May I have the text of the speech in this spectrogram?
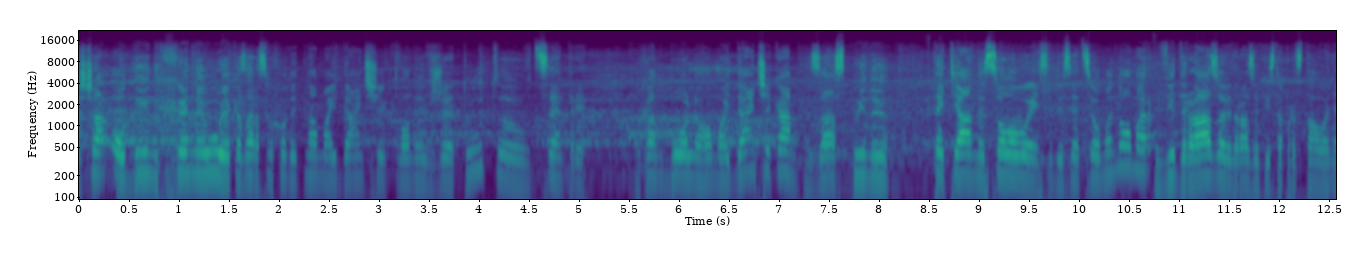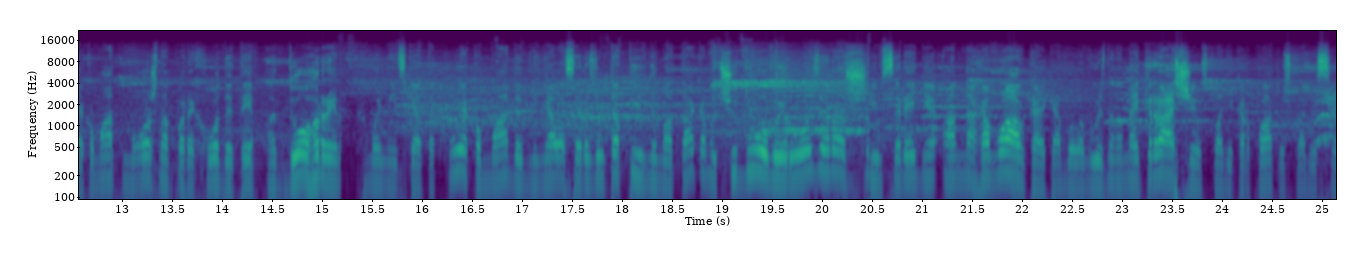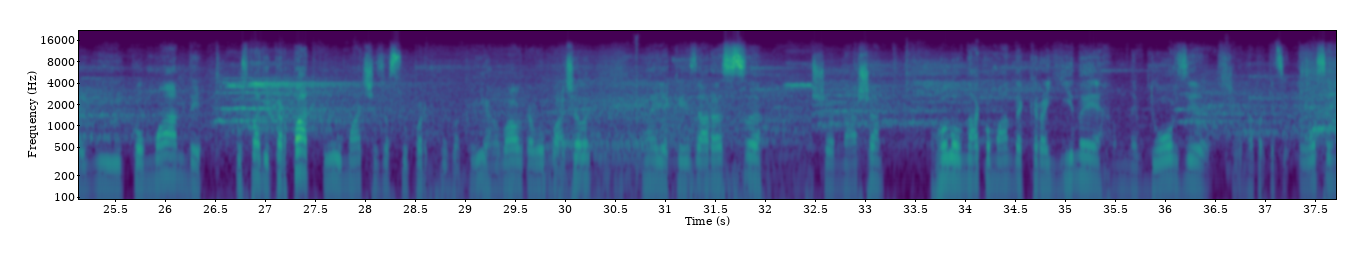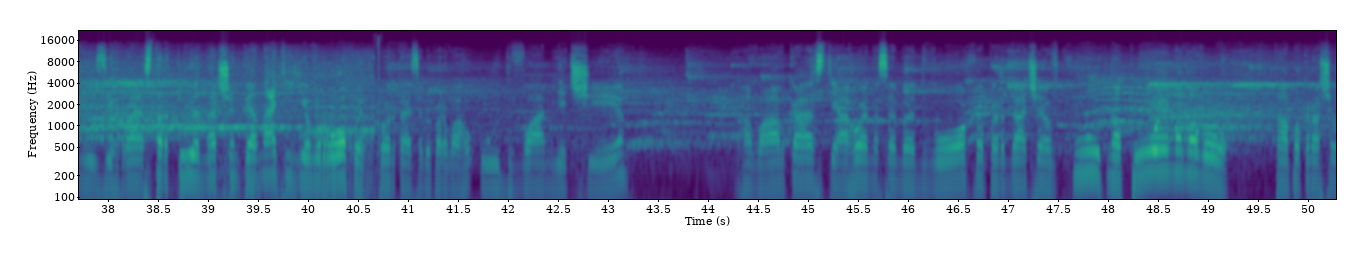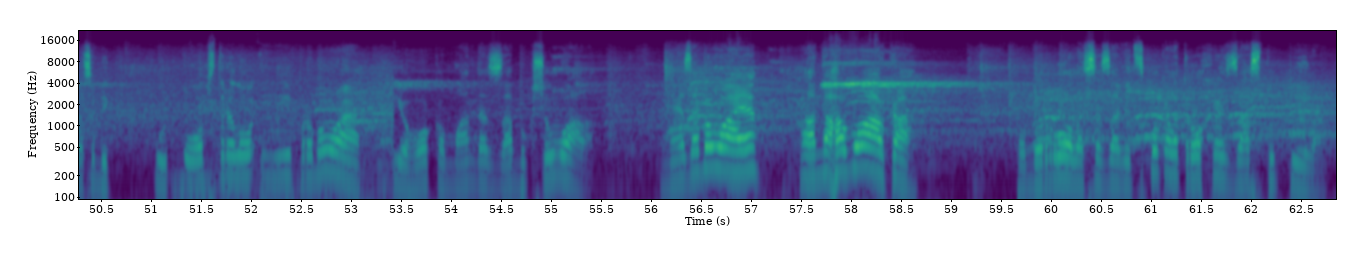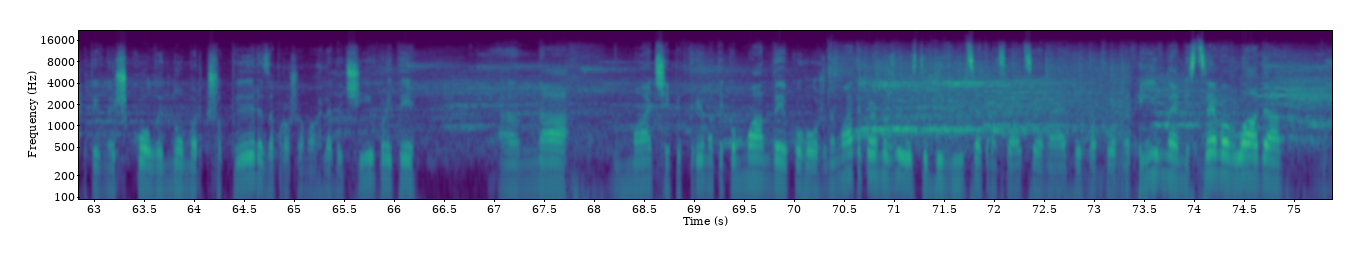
Ще один ХНУ, яка зараз виходить на майданчик. Вони вже тут, в центрі гандбольного майданчика, за спиною Тетяни Соловей, 77 номер. Відразу, відразу після представлення команд можна переходити до гри. Хмельницький атакує. Команди обмінялися результативними атаками. Чудовий розіграш. Півсередньої Анна Гававка, яка була визнана найкращою у складі Карпат, у складі своєї команди, у складі Карпат у матчі за суперкубок. І Гававка, ви бачили, е, який зараз е, що наша головна команда країни невдовзі наприкінці осені зіграє, стартує на чемпіонаті Європи. Повертає себе перевагу у два м'ячі. Гававка стягує на себе двох. Передача в кут на Пойманову. Та покращила собі кут обстрілу і пробиває. Його команда забуксувала. Не забиває. Анна Гававка. Поборолася за відскок, але трохи заступила. Спортивної школи номер 4 Запрошуємо глядачів прийти е, на матчі, підтримати команди. У кого ж немає такої можливості, дивіться трансляція на youtube платформі Рівне. Місцева влада,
